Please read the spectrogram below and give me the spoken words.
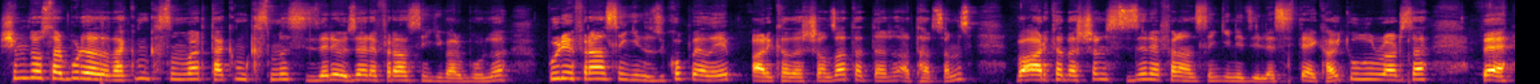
Şimdi dostlar burada da takım kısmı var. Takım kısmı sizlere özel referans linki var burada. Bu referans linkinizi kopyalayıp arkadaşlarınıza atar- atarsanız ve arkadaşlarınız sizin referans linkiniz ile siteye kayıt olurlarsa ve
